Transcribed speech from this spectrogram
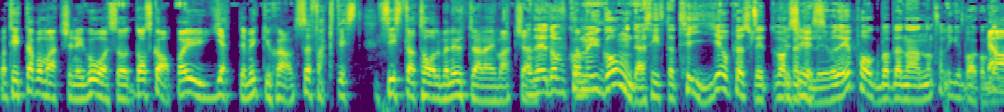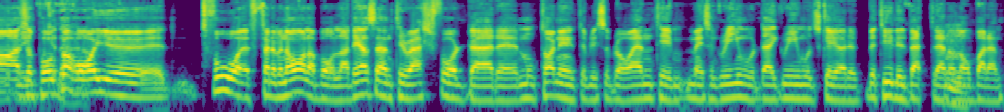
man tittar på matchen igår så de skapar ju jättemycket chanser faktiskt. Sista 12 minuterna i matchen. Ja, de kommer ju igång där sista 10 och plötsligt vaknar till liv. Och det är ju Pogba bland annat som ligger bakom. Ja, alltså Pogba där. har ju två fenomenala bollar. Dels en till Rashford där eh, mottagningen inte blir så bra. En till Mason Greenwood där Greenwood ska göra det betydligt bättre än mm. att lobba den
